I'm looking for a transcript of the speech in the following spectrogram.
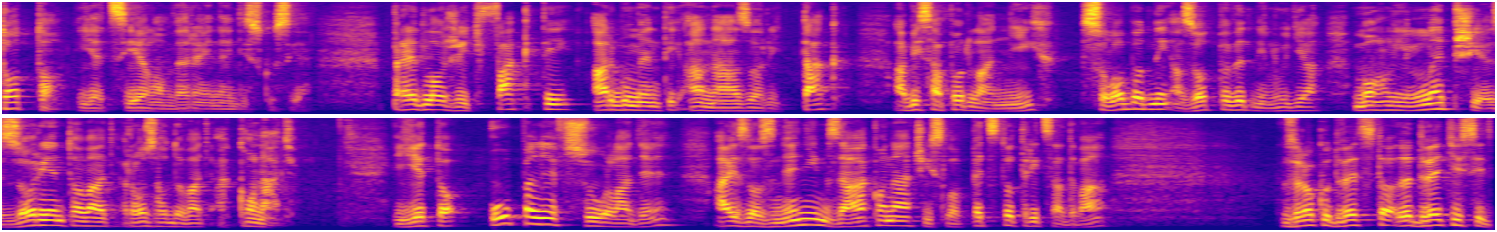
Toto je cieľom verejnej diskusie. Predložiť fakty, argumenty a názory tak, aby sa podľa nich slobodní a zodpovední ľudia mohli lepšie zorientovať, rozhodovať a konať. Je to úplne v súlade aj so znením zákona číslo 532 z roku 200, 2010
